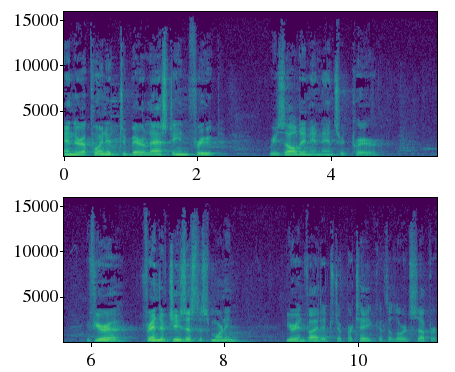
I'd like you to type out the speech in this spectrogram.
and they're appointed to bear lasting fruit resulting in answered prayer. If you're a friend of Jesus this morning, you're invited to partake of the Lord's Supper.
